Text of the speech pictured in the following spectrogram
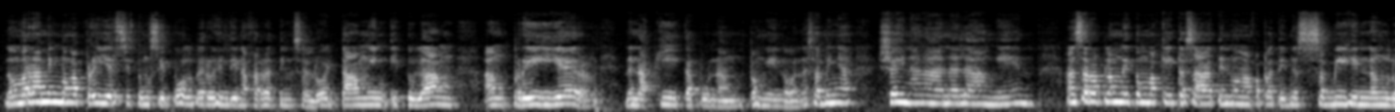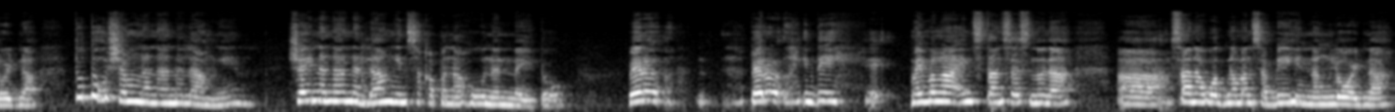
No, maraming mga prayers itong si Paul pero hindi nakarating sa Lord. Tanging ito lang ang prayer na nakita po ng Panginoon. Nasabi niya, siya'y nananalangin. Ang sarap lang nitong makita sa atin mga kapatid na sabihin ng Lord na totoo siyang nananalangin. Siya'y nananalangin sa kapanahunan na ito. Pero, pero hindi, eh, may mga instances no na uh, sana wag naman sabihin ng Lord na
